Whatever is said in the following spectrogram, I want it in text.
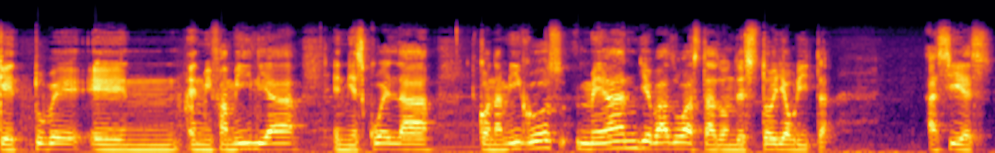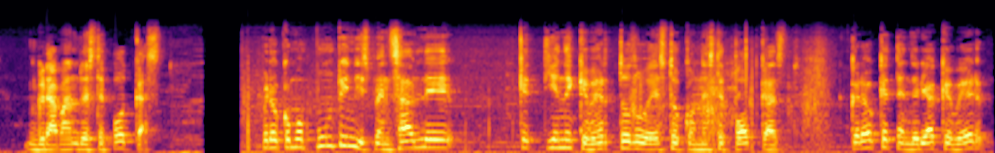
que tuve en, en mi familia, en mi escuela, con amigos, me han llevado hasta donde estoy ahorita. Así es, grabando este podcast. Pero como punto indispensable, ¿qué tiene que ver todo esto con este podcast? Creo que tendría que ver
